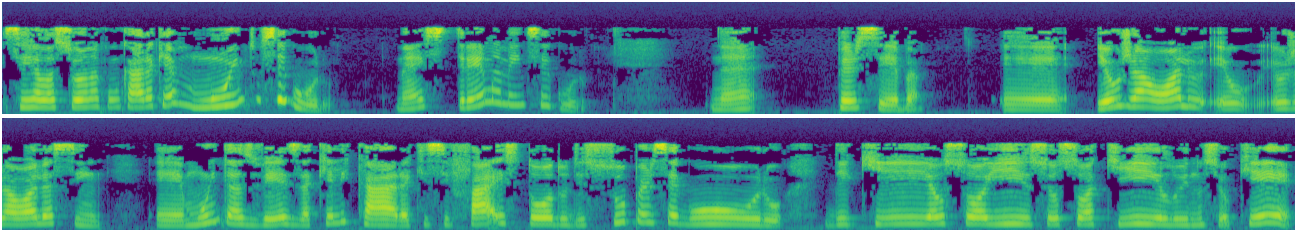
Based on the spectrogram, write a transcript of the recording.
se relaciona com um cara que é muito seguro, né? Extremamente seguro, né? Perceba, é, eu já olho, eu, eu já olho assim, é, muitas vezes aquele cara que se faz todo de super seguro, de que eu sou isso, eu sou aquilo e não sei o que,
